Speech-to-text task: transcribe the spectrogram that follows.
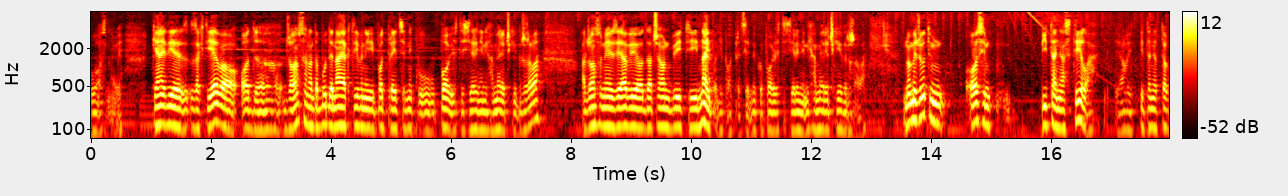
u osnovi. Kennedy je zahtijevao od e, Johnsona da bude najaktivniji potpredsjednik u povijesti Sjedinjenih američkih država, a Johnson je izjavio da će on biti najbolji potpredsjednik u povijesti Sjedinjenih američkih država. No međutim, osim pitanja stila, jeli, pitanja tog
